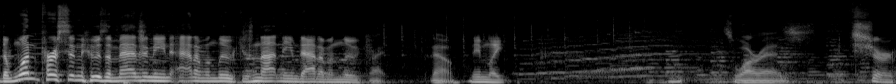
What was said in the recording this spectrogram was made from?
The one person who's imagining Adam and Luke is not named Adam and Luke. Right. No, Named like Suarez. sure.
